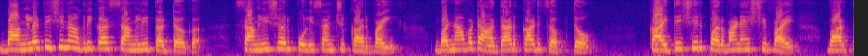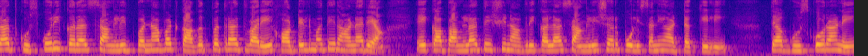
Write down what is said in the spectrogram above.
बांगलादेशी नागरिकास सांगलीत अटक सांगली शहर पोलिसांची कारवाई. बनावट आधार कार्ड जप्त. कायदेशीर परवान्याशिवाय भारतात घुसखोरी करत सांगलीत बनावट कागदपत्राद्वारे हॉटेलमध्ये राहणाऱ्या एका बांगलादेशी नागरिकाला सांगली शहर पोलिसांनी अटक केली. त्या घुसखोराने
